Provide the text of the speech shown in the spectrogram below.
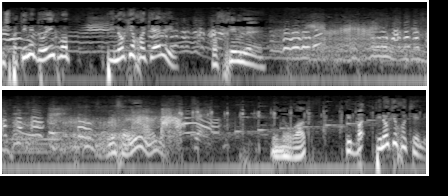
משפטים ידועים כמו פינוקיו חכה לי. הופכים ל... יש חיים, רגע. הנה הוא רץ. פינוקיו חכה לי.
